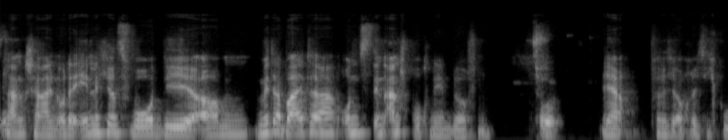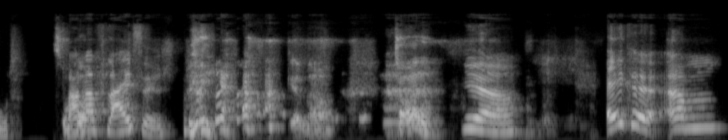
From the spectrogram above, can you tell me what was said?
Klangschalen oder ähnliches, wo die ähm, Mitarbeiter uns in Anspruch nehmen dürfen. Toll. Ja, finde ich auch richtig gut. Super. War fleißig. Ja, genau. Toll. Ja. Elke, ähm,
